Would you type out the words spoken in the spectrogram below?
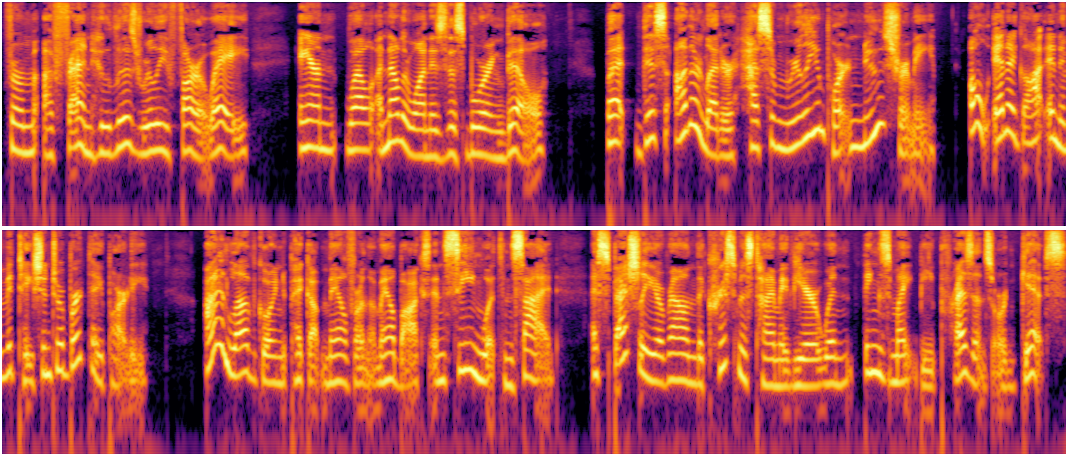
from a friend who lives really far away. And, well, another one is this boring bill. But this other letter has some really important news for me. Oh, and I got an invitation to a birthday party. I love going to pick up mail from the mailbox and seeing what's inside, especially around the Christmas time of year when things might be presents or gifts.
